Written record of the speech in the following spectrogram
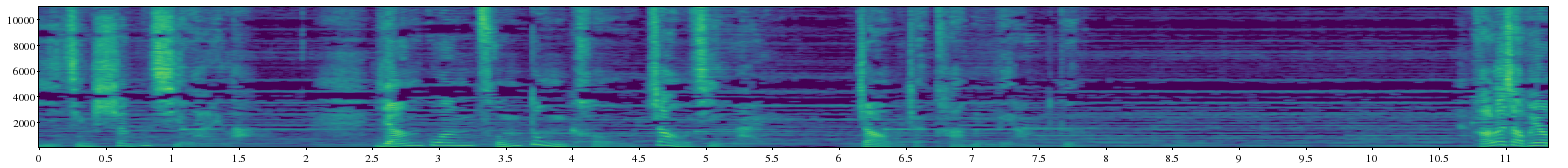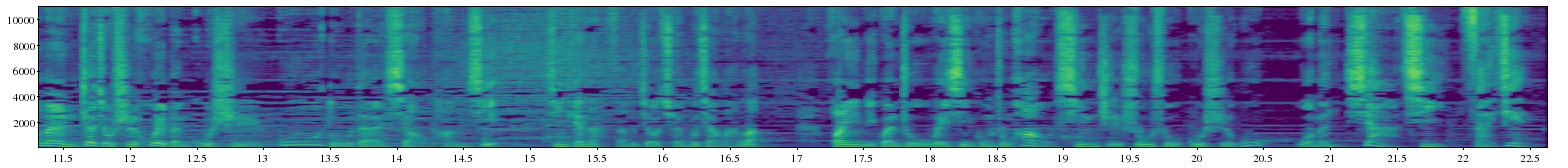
已经升起来了，阳光从洞口照进来，照着他们两个。好了，小朋友们，这就是绘本故事《孤独的小螃蟹》。今天呢，咱们就全部讲完了。欢迎你关注微信公众号“心智叔叔故事屋”，我们下期再见。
